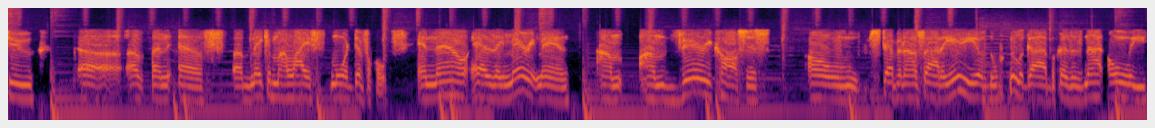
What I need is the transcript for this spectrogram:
to uh, of, an, of, of making my life more difficult. And now, as a married man, I'm I'm very cautious on stepping outside of any of the will of God because it's not only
